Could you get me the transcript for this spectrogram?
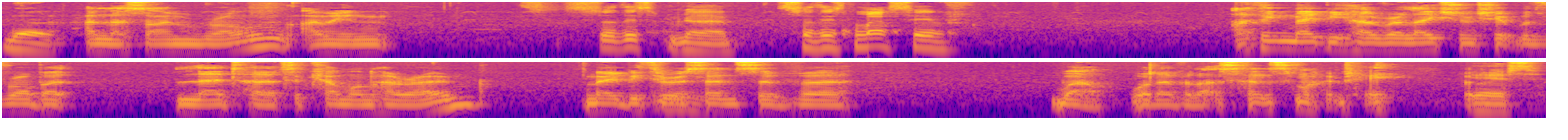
No. Unless I'm wrong. I mean, So this, No, so this massive. I think maybe her relationship with Robert led her to come on her own. Maybe through a sense of, uh, well, whatever that sense might be. yes.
